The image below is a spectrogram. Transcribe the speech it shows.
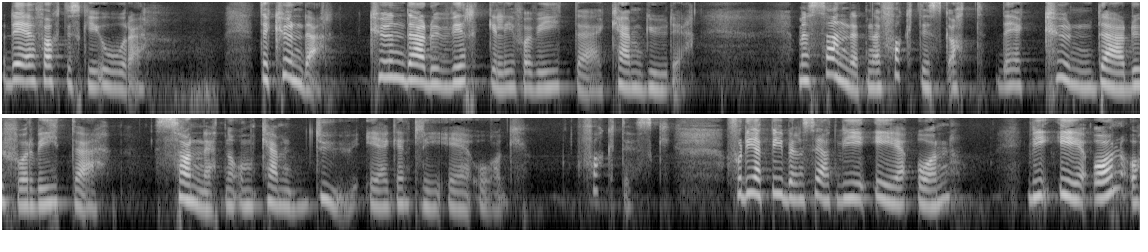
Det er faktisk i ordet. Det er kun der. Kun der du virkelig får vite hvem Gud er. Men sannheten er faktisk at det er kun der du får vite sannheten om hvem du egentlig er òg. Faktisk. Fordi at Bibelen sier at vi er ånd. Vi er ånd og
